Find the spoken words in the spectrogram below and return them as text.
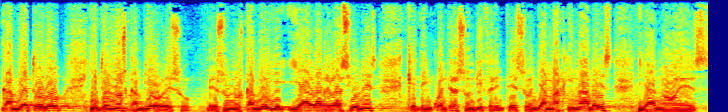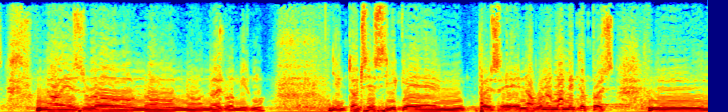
cambia todo y entonces nos cambió eso, eso nos cambió y, ya las relaciones que te encuentras son diferentes, son ya marginales, ya no es, no es lo, no, no, no es lo mismo. Y entonces sí que, pues en algunos momentos, pues... Mm,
